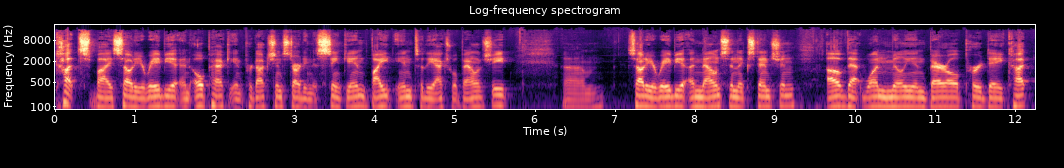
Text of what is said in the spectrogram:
cuts by Saudi Arabia and OPEC in production starting to sink in, bite into the actual balance sheet. Um, Saudi Arabia announced an extension of that 1 million barrel per day cut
